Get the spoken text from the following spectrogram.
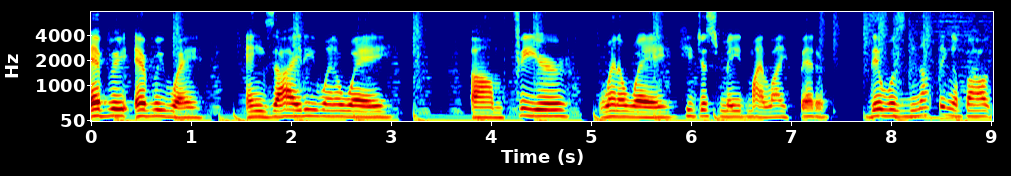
Every, every way. Anxiety went away, um, fear went away. He just made my life better. There was nothing about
